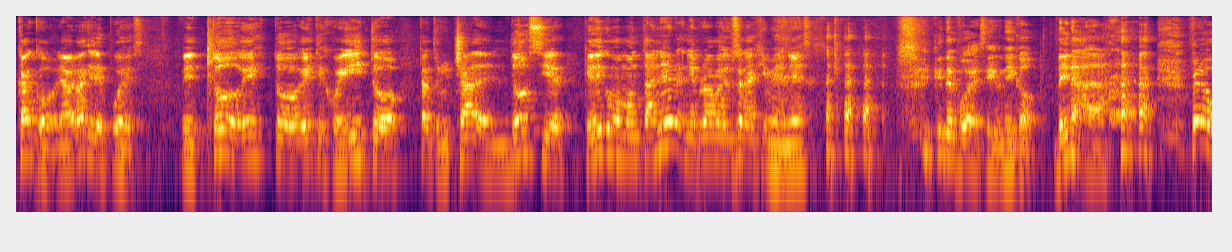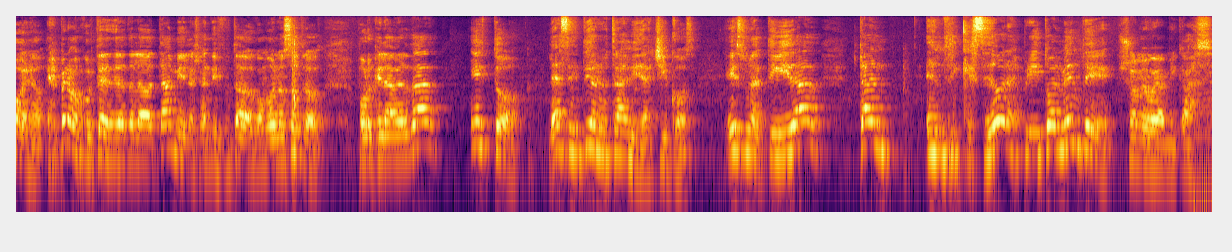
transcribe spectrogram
Caco, la verdad que después de todo esto, este jueguito, esta truchada del dossier, quedé como Montaner en el programa de Susana Jiménez. ¿Qué te puedo decir, Nico? De nada. Pero bueno, esperamos que ustedes del otro lado también lo hayan disfrutado como nosotros, porque la verdad, esto le ha sentido a nuestras vidas, chicos. Es una actividad tan enriquecedora espiritualmente. Yo me voy a mi casa.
